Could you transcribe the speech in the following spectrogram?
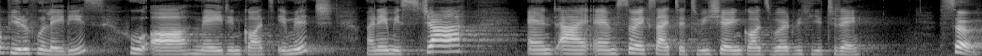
beautiful ladies who are made in God's image. My name is Ja, and I am so excited to be sharing God's word with you today. So,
